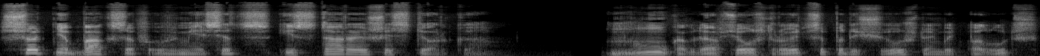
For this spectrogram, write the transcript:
Сотня баксов в месяц и старая шестерка. Ну, когда все устроится, подыщу что-нибудь получше.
